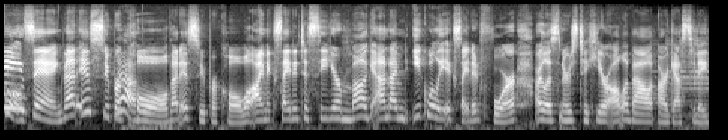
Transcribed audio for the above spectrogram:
cool. amazing. That is super Yeah. cool. That is super cool. Well, I'm excited to see your mug, and I'm equally excited for our listeners to hear all about our guest today.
